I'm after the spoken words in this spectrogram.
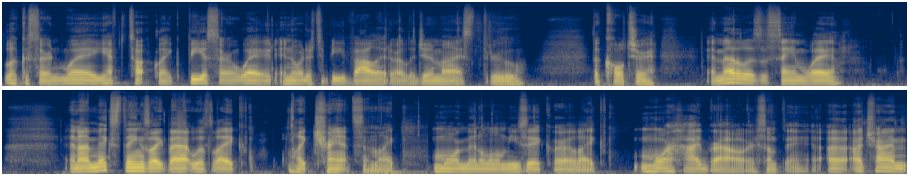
look a certain way, you have to talk like be a certain way in order to be valid or legitimized through the culture. And metal is the same way. And I mix things like that with like like trance and like more minimal music or like more highbrow or something. I, I try and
